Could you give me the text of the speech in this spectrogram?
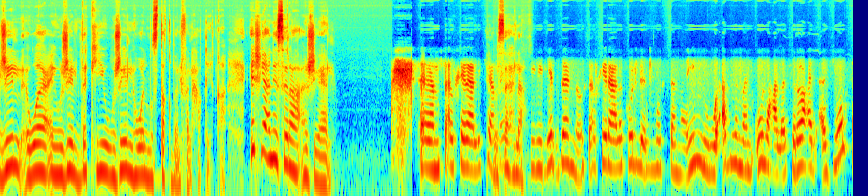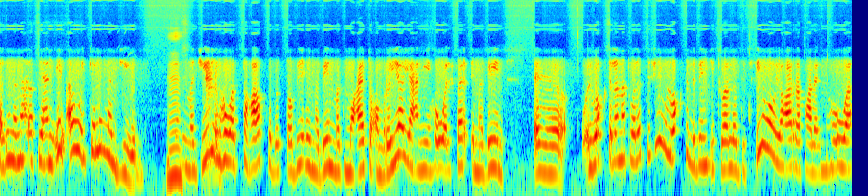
جيل واعي وجيل ذكي وجيل هو المستقبل في الحقيقة. إيش يعني صراع أجيال؟ آه، مساء الخير عليك يا وسهلا. جدا ومساء الخير على كل المستمعين. وقبل ما نقول على صراع الأجيال خلينا نعرف يعني إيه الأول كلمة جيل. كلمة جيل اللي هو التعاقب الطبيعي ما بين مجموعات عمرية يعني هو الفرق ما بين آه الوقت اللي أنا اتولدت فيه والوقت اللي بنتي اتولدت فيه ويعرف على إن هو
